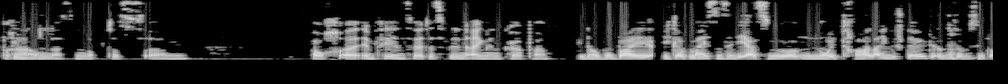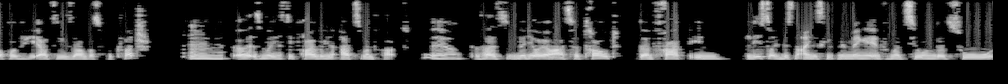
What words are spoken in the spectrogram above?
beraten genau. lassen, ob das ähm, auch äh, empfehlenswert ist für den eigenen Körper. Genau, wobei, ich glaube, meistens sind die Ärzte nur neutral eingestellt. Also ich glaube, es gibt auch häufig Ärzte, die sagen, was für Quatsch. Mhm. Äh, ist immer jetzt die Frage, welchen Arzt man fragt. Ja. Das heißt, wenn ihr eurem Arzt vertraut, dann fragt ihn, lest euch ein bisschen ein, es gibt eine Menge Informationen dazu.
